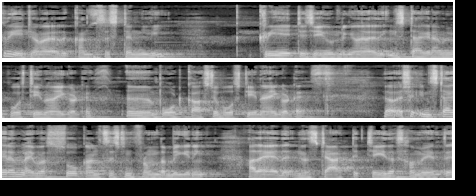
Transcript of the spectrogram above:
ക്രിയേറ്റ് ചെയ്യുന്നത് അതായത് കൺസിസ്റ്റന്റ്ലി ക്രിയേറ്റ് ചെയ്തുകൊണ്ടിരിക്കുന്നത് അതായത് ഇൻസ്റ്റാഗ്രാമിൽ പോസ്റ്റ് ചെയ്യുന്ന ആയിക്കോട്ടെ പോഡ്കാസ്റ്റ് പോസ്റ്റ് ചെയ്യുന്ന ആയിക്കോട്ടെ പക്ഷേ ഇൻസ്റ്റാഗ്രാമിൽ I was so consistent from the beginning അതായത് ഞാൻ സ്റ്റാർട്ട് ചെയ്ത സമയത്ത്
